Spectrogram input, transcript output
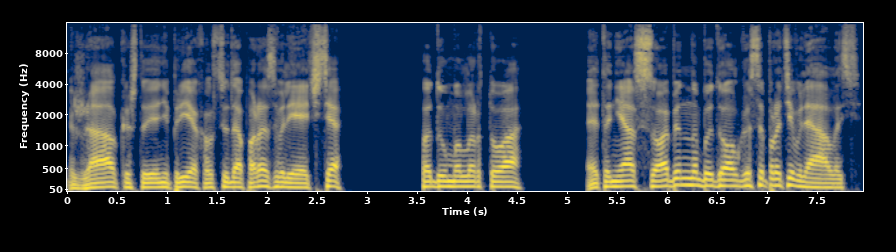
«Жалко, что я не приехал сюда поразвлечься», — подумал Артуа. «Это не особенно бы долго сопротивлялось».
